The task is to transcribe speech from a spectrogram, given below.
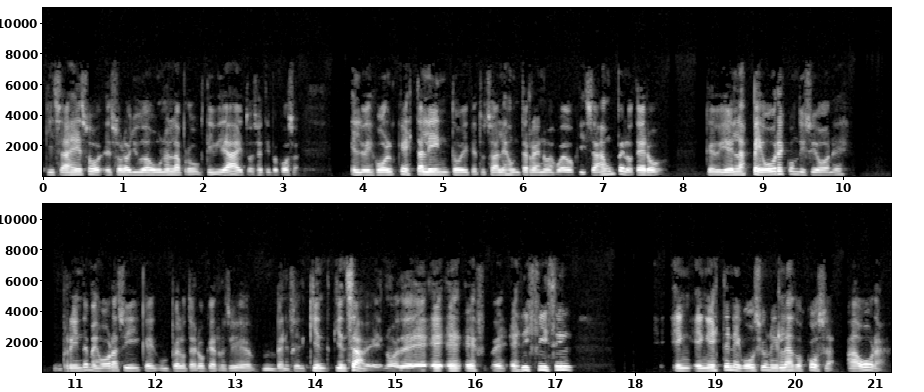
quizás eso, eso lo ayuda a uno en la productividad y todo ese tipo de cosas. El béisbol que es talento y que tú sales a un terreno de juego, quizás un pelotero que vive en las peores condiciones, rinde mejor así que un pelotero que recibe beneficios. ¿Quién, quién sabe? ¿no? Es, difícil en, en, este negocio unir las dos cosas. Ahora,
